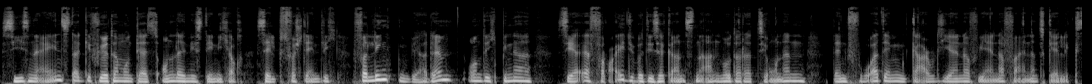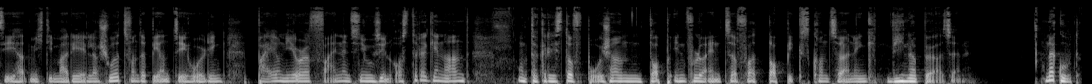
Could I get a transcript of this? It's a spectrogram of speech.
Season 1 da geführt haben und der jetzt online ist, den ich auch selbstverständlich verlinken werde. Und ich bin ja sehr erfreut über diese ganzen Anmoderationen, denn vor dem Guardian of Vienna Finance Galaxy hat mich die Mariella Schurz von der B&C Holding Pioneer of Finance News in Austria genannt und der Christoph Boschan Top-Influencer for Topics Concerning Wiener Börse. Na gut.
